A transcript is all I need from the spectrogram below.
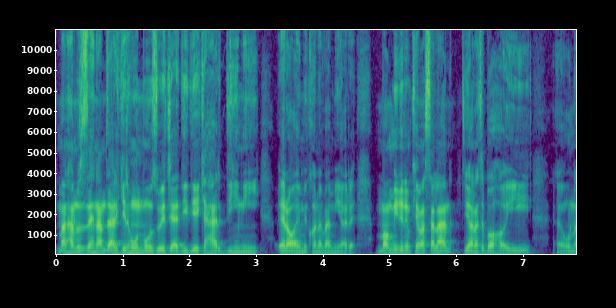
من هنوز ذهنم درگیر اون موضوع جدیدیه که هر دینی ارائه می‌کنه و میاره. ما می‌دونیم که مثلا دیانت باهایی اون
